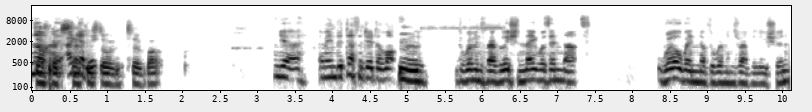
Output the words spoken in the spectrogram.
no, definitely I, stepping get it. stone to what Yeah, I mean, they definitely did a lot for Hmm. the women's revolution. They was in that whirlwind of the women's revolution,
